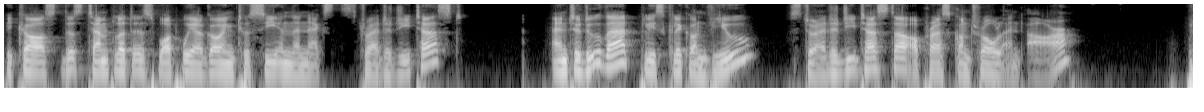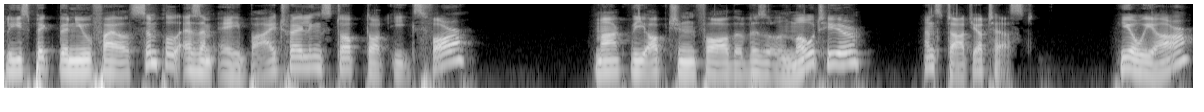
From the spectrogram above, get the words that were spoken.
because this template is what we are going to see in the next strategy test. And to do that, please click on View, Strategy Tester or press Ctrl and R. Please pick the new file simple SMA buy trailing stop.ex4. Mark the option for the visual mode here and start your test. Here we are.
